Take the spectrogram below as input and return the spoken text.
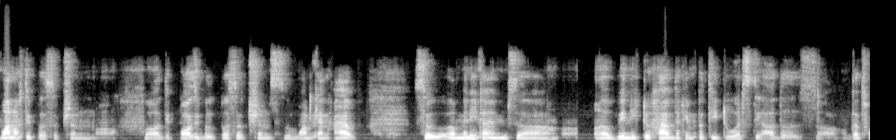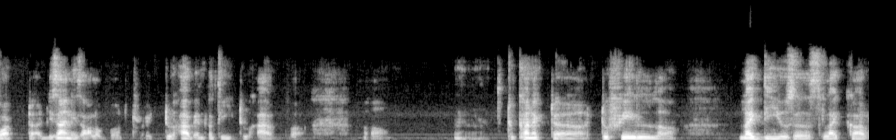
one of the perception of the possible perceptions one can have. So many times uh, we need to have that empathy towards the others. Uh, that's what uh, design is all about, right? To have empathy, to have uh, uh, to connect, uh, to feel like the users, like our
